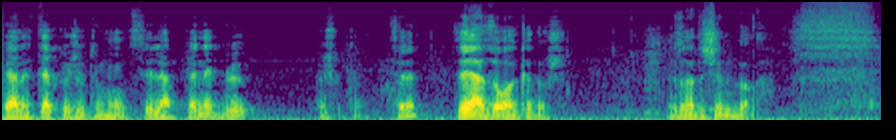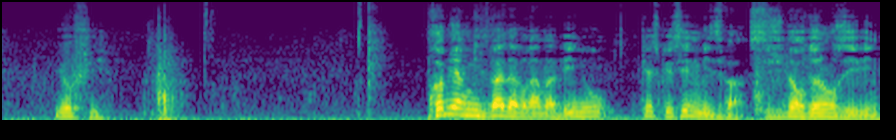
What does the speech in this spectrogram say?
vers la terre que je te montre, c'est la planète bleue. C'est Azor Akadosh. Yofi. Première mitzvah d'Abraham Avinu, qu'est-ce que c'est une mitzvah? C'est une ordonnance divine.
